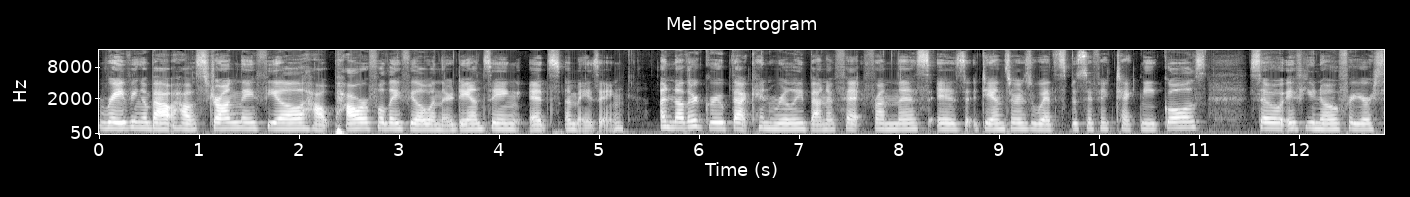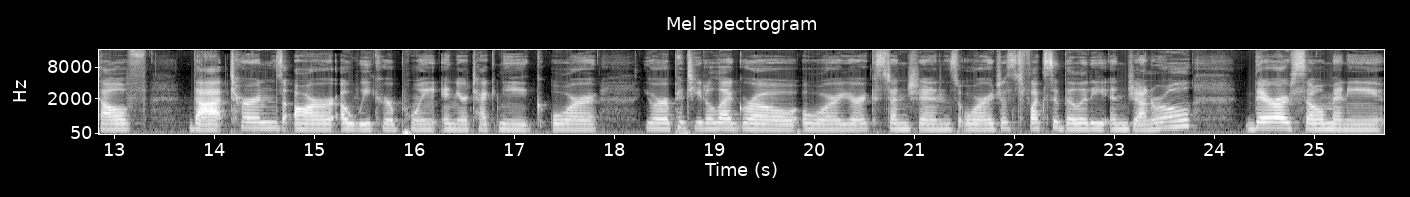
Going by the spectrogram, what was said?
raving about how strong they feel, how powerful they feel when they're dancing. It's amazing. Another group that can really benefit from this is dancers with specific technique goals. So if you know for yourself that turns are a weaker point in your technique or your petit allegro or your extensions or just flexibility in general, there are so many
